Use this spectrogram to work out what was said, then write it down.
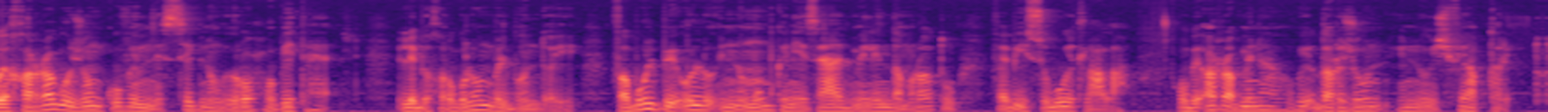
ويخرجوا جون كوفي من السجن ويروحوا بيت هال اللي بيخرج لهم بالبندقية. فبول بيقول له إنه ممكن يساعد ميليندا مراته فبيسيبوه يطلع لها وبيقرب منها وبيقدر جون إنه يشفيها بطريقته.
